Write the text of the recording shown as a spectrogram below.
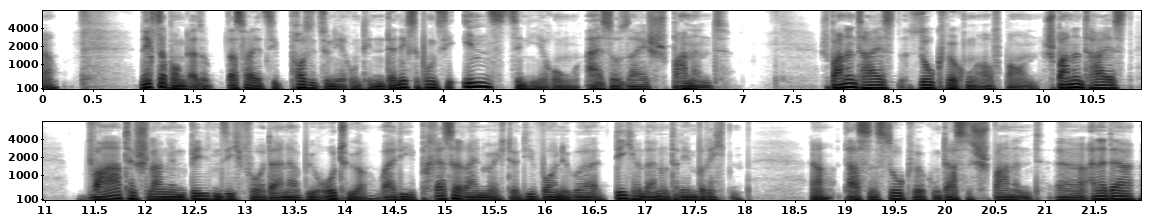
Ja? Nächster Punkt, also das war jetzt die Positionierung. Der nächste Punkt ist die Inszenierung. Also sei spannend. Spannend heißt Sogwirkung aufbauen. Spannend heißt, Warteschlangen bilden sich vor deiner Bürotür, weil die Presse rein möchte und die wollen über dich und dein Unternehmen berichten. Ja, das ist Sogwirkung, das ist spannend. Äh, einer der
